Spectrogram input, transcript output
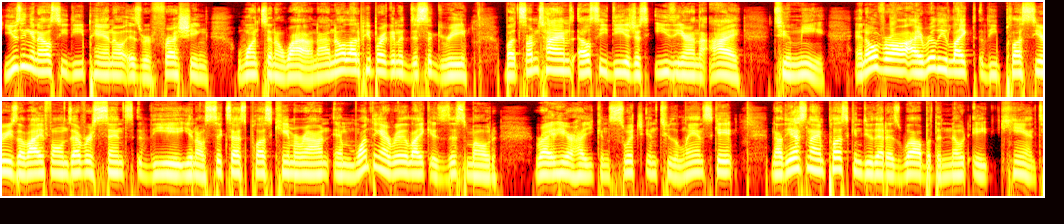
using an LCD panel is refreshing once in a while. Now, I know a lot of people are going to disagree, but sometimes LCD is just easier on the eye to me. And overall, I really liked the Plus series of iPhones ever since the, you know, 6S Plus came around. And one thing I really like is this mode right here, how you can switch into the landscape. Now the S9 Plus can do that as well, but the Note 8 can't.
